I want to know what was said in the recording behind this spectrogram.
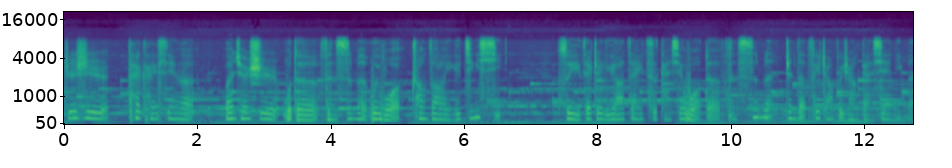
真是太开心了，完全是我的粉丝们为我创造了一个惊喜。所以在这里要再一次感谢我的粉丝们，真的非常非常感谢你们。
